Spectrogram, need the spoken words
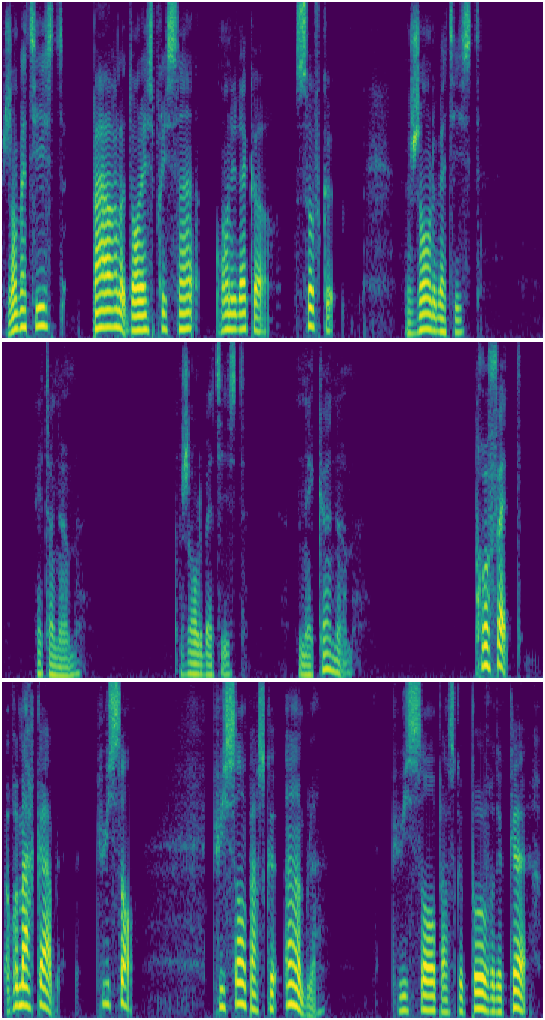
Jean-Baptiste parle dans l'Esprit Saint, on est d'accord. Sauf que Jean le Baptiste est un homme. Jean le Baptiste n'est qu'un homme. Prophète, remarquable, puissant. Puissant parce que humble. Puissant parce que pauvre de cœur.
